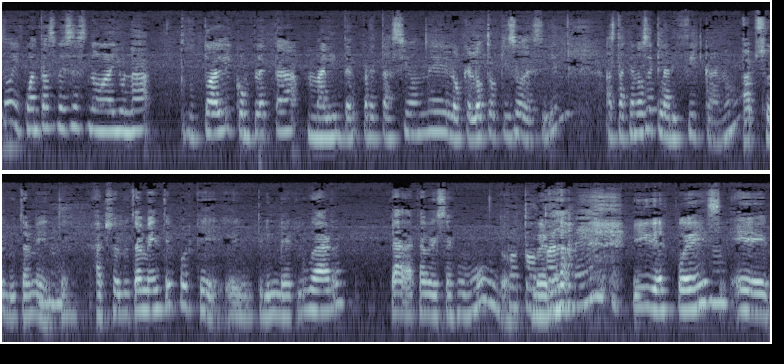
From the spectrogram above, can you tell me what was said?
No, ¿Y cuántas veces no hay una total y completa malinterpretación de lo que el otro quiso decir? Hasta que no se clarifica, ¿no? Absolutamente, absolutamente, porque en primer lugar, cada cabeza es un mundo. Pero ¿verdad? Totalmente. Y después, eh,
